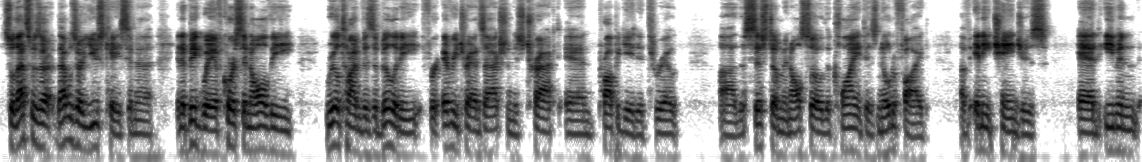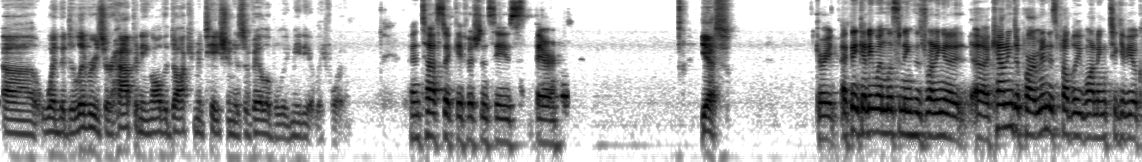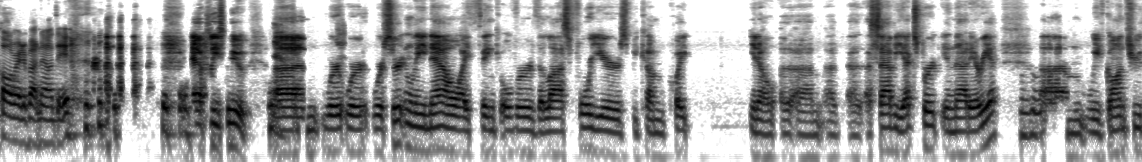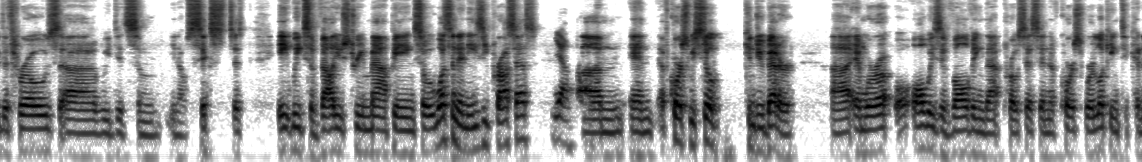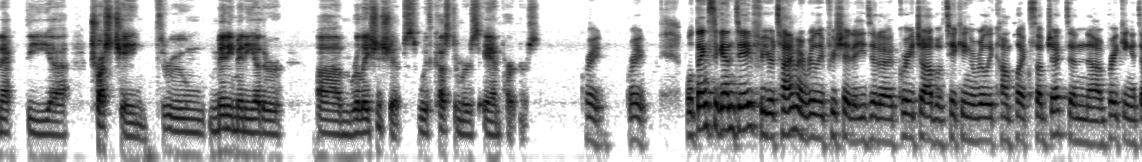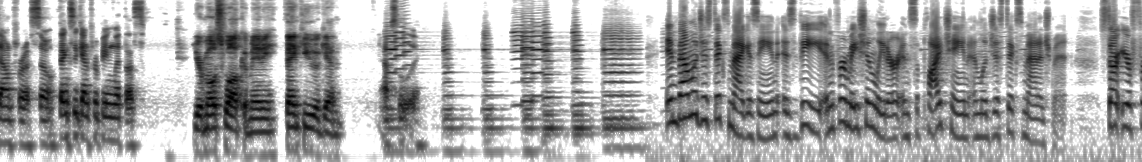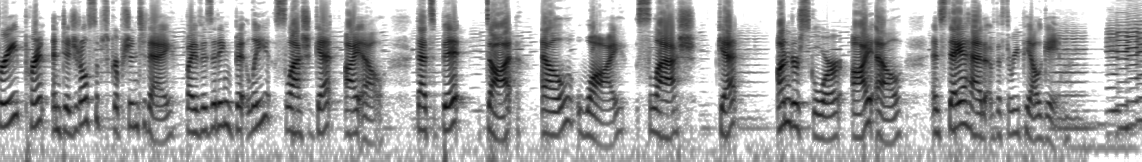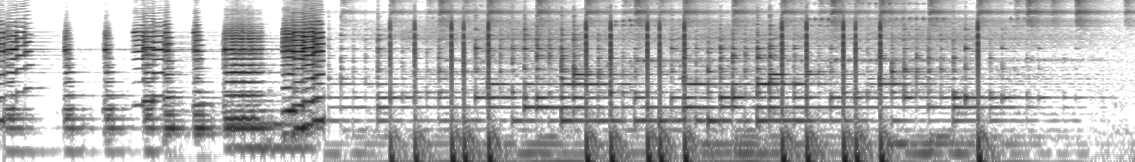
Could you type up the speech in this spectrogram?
So that was our that was our use case in a in a big way. Of course, in all the real time visibility for every transaction is tracked and propagated throughout uh, the system, and also the client is notified of any changes. And even uh, when the deliveries are happening, all the documentation is available immediately for them. Fantastic efficiencies there. Yes, Great. I think anyone listening who's running an accounting department is probably wanting to give you a call right about now, Dave. yeah, please do. Um, we're we're we're certainly now, I think, over the last four years, become quite, you know, a, um, a, a savvy expert in that area. Mm-hmm. Um, we've gone through the throws. Uh, we did some, you know, six to eight weeks of value stream mapping, so it wasn't an easy process. Yeah. Um, and of course, we still can do better. Uh, and we're always evolving that process. And of course, we're looking to connect the uh, trust chain through many, many other um, relationships with customers and partners. Great, great. Well, thanks again, Dave, for your time. I really appreciate it. You did a great job of taking a really complex subject and uh, breaking it down for us. So thanks again for being with us. You're most welcome, Amy. Thank you again. Absolutely. Inbound Logistics Magazine is the information leader in supply chain and logistics management. Start your free print and digital subscription today by visiting bit.ly slash getil. That's bit.ly slash get underscore il and stay ahead of the 3PL game.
